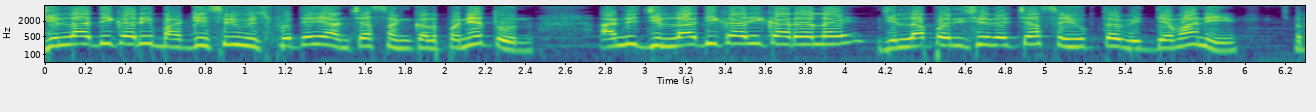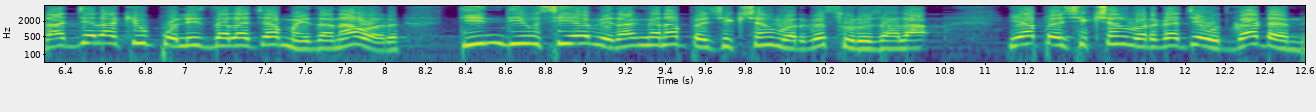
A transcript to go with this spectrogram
जिल्हाधिकारी भाग्यश्री विस्पुते यांच्या संकल्पनेतून आणि जिल्हाधिकारी कार्यालय जिल्हा परिषदेच्या संयुक्त विद्यमाने राज्य राखीव पोलीस दलाच्या मैदानावर तीन दिवसीय विरांगणा प्रशिक्षण वर्ग सुरू झाला. या प्रशिक्षण वर्गाचे उद्घाटन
